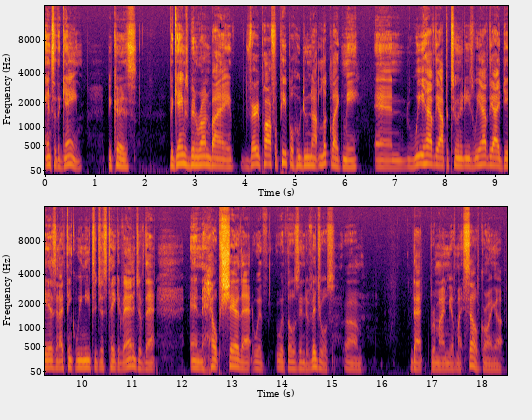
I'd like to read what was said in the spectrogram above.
into the game because the game's been run by very powerful people who do not look like me and we have the opportunities we have the ideas and i think we need to just take advantage of that and help share that with with those individuals um, that remind me of myself growing up.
